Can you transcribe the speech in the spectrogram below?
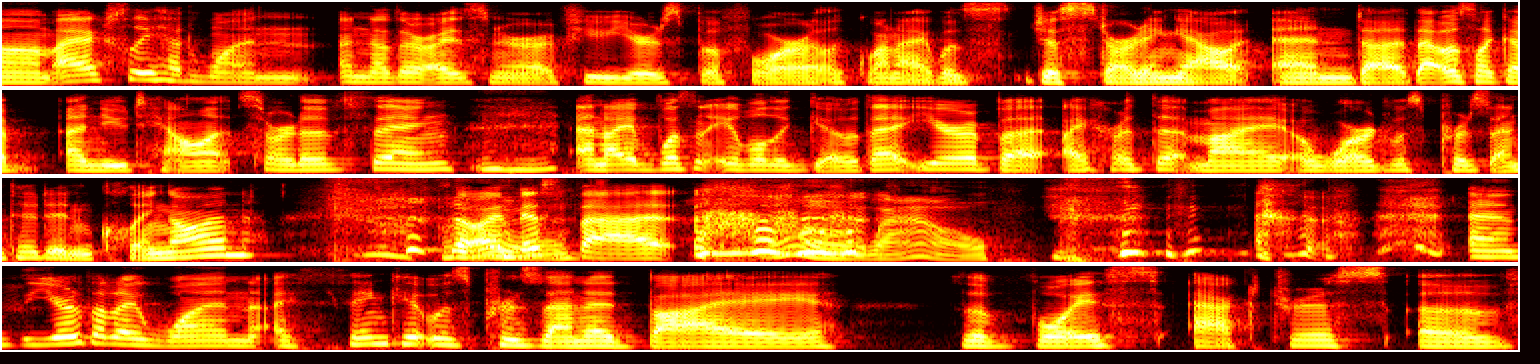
Um, I actually had won another Eisner a few years before, like when I was just starting out, and uh, that was like a, a new talent sort of thing. Mm-hmm. And I wasn't able to go that year, but I heard that my award was presented in Klingon, so oh. I missed oh. that. oh wow! and the year that I won, I think it was presented by the voice actress of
